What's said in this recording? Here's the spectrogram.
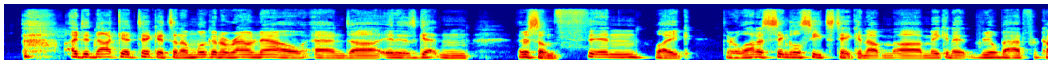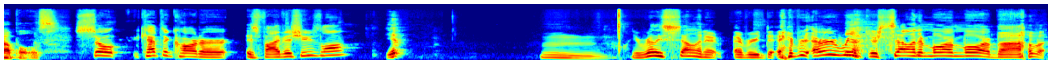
I did not get tickets, and I'm looking around now, and uh, it is getting. There's some thin, like there are a lot of single seats taken up, uh, making it real bad for couples. So Captain Carter is five issues long? Yep. Hmm. You're really selling it every day, every every week. You're selling it more and more, Bob.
